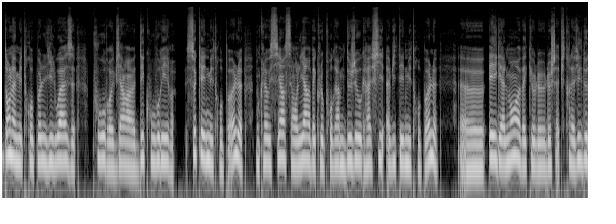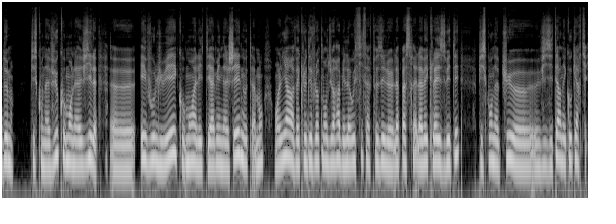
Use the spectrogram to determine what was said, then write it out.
dans la métropole lilloise pour bien découvrir ce qu'est une métropole. Donc là aussi, hein, c'est en lien avec le programme de géographie Habiter une métropole, et également avec le, chapitre La ville de demain, puisqu'on a vu comment la ville évoluait, comment elle était aménagée, notamment en lien avec le développement durable. Et là aussi, ça faisait la passerelle avec la SVT, puisqu'on a pu visiter un écoquartier.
